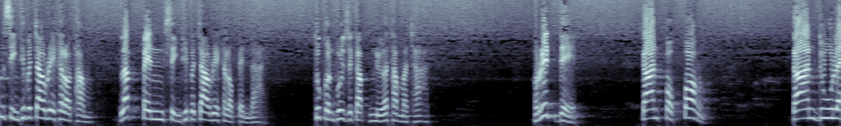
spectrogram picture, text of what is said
ำสิ่งที่พระเจ้าเรียกให้เราทำและเป็นสิ่งที่พระเจ้าเรียกให้เราเป็นได้ ทุกคนพูดสิครับเหนือธรรมชาติฤทธิเดชการปกป้อง การดูแล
